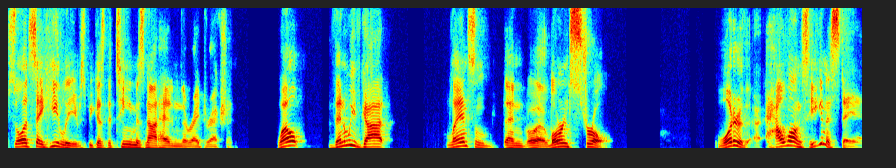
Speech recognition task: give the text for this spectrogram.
so let's say he leaves because the team is not heading in the right direction. Well, then we've got Lance and, and uh, Lawrence Stroll. What are the, how long is he going to stay in?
